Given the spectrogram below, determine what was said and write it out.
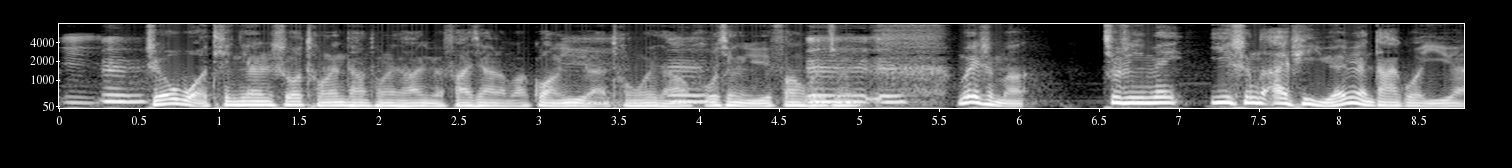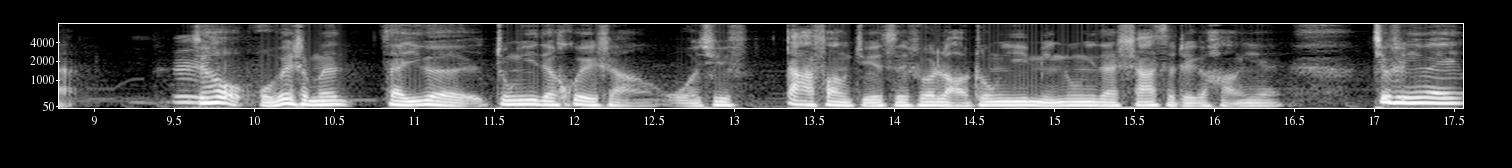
嗯嗯只有我天天说同仁堂，同仁堂，你们发现了吗？广誉啊，同辉堂、嗯胡庆余、方回春，嗯嗯为什么？就是因为医生的 IP 远远大过医院。嗯，最后，我为什么在一个中医的会上，我去大放厥词说老中医、名中医在杀死这个行业，就是因为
